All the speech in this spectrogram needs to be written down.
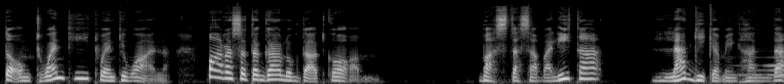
taong 2021 para sa tagalog.com. Basta sa balita, lagi kaming handa.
